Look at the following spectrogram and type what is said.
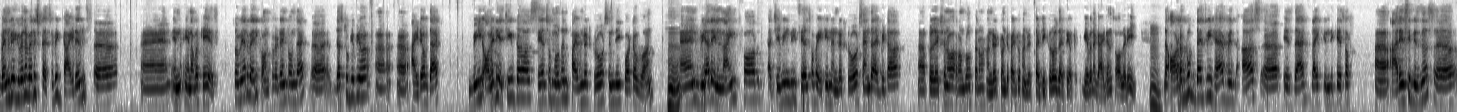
when we are given a very specific guidance uh, uh, in, in our case, so we are very confident on that. Uh, just to give you an idea of that, we already achieved a sales of more than 500 crores in the quarter one. Hmm. And we are in line for achieving the sales of 1800 crores and the EBITDA projection of around around 125 to 130 crores that we have given a guidance already. Mm. The order book that we have with us uh, is that, like in the case of uh, RAC business, uh,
